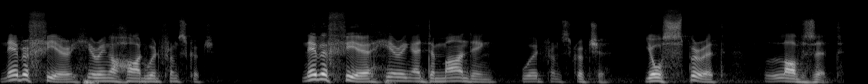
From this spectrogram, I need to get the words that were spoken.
Never fear hearing a hard word from Scripture. Never fear hearing a demanding word from Scripture. Your spirit loves it.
